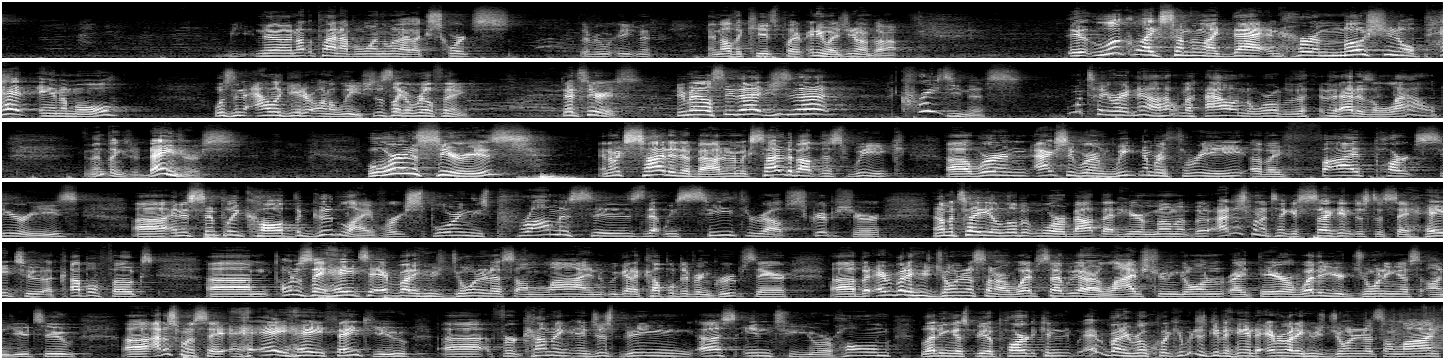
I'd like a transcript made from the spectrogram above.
No, not the pineapple one. The one that like squirts, and all the kids play. Anyways, you know what I'm talking about. It looked like something like that, and her emotional pet animal was an alligator on a leash. This is like a real thing. Dead serious. Anybody else see that? You see that? Craziness. I'm gonna tell you right now, I don't know how in the world that is allowed. And them things are dangerous. Well, we're in a series, and I'm excited about it. I'm excited about this week. Uh, we're in actually we're in week number three of a five-part series. Uh, and it's simply called The Good Life. We're exploring these promises that we see throughout Scripture. And I'm going to tell you a little bit more about that here in a moment. But I just want to take a second just to say hey to a couple folks um, I want to say hey to everybody who's joining us online. We got a couple different groups there, uh, but everybody who's joining us on our website, we got our live stream going right there, or whether you're joining us on YouTube. Uh, I just want to say, hey, hey, thank you uh, for coming and just bringing us into your home, letting us be a part. Can everybody, real quick, can we just give a hand to everybody who's joining us online?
